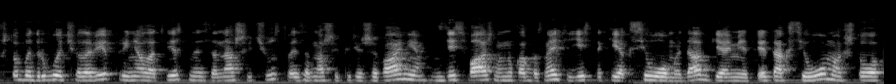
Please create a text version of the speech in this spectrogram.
чтобы другой человек принял ответственность за наши чувства и за наши переживания. Здесь важно, ну, как бы, знаете, есть такие аксиомы, да, в геометрии. Это аксиома, что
